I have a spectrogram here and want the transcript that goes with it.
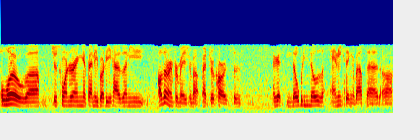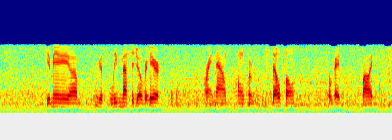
hello. Uh, just wondering if anybody has any other information about MetroCard, since I guess nobody knows anything about that. Uh, give me, um, just leave a message over here right now, on from cell phone. Okay, bye.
